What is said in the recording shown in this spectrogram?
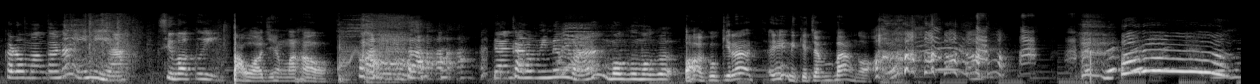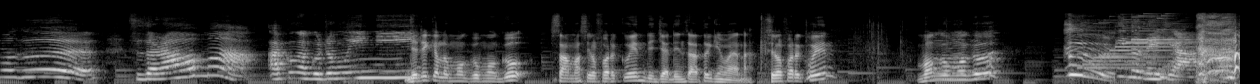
kalau makanan ini ya, siwa kuing. Tahu aja yang mahal. Dan kalau minuman, mogu-mogu. Oh, aku kira ini kecap bango. Mogu-mogu. Sudah lama aku nggak ketemu ini. Jadi kalau mogu-mogu sama Silver Queen dijadiin satu gimana? Silver Queen? Mogu-mogu? Indonesia.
